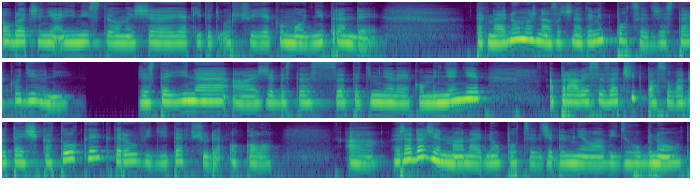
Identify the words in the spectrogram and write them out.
oblečení a jiný styl, než jaký teď určují jako módní trendy, tak najednou možná začnete mít pocit, že jste jako divný, že jste jiné a že byste se teď měli jako měnit a právě se začít pasovat do té škatulky, kterou vidíte všude okolo. A řada žen má najednou pocit, že by měla víc hubnout,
